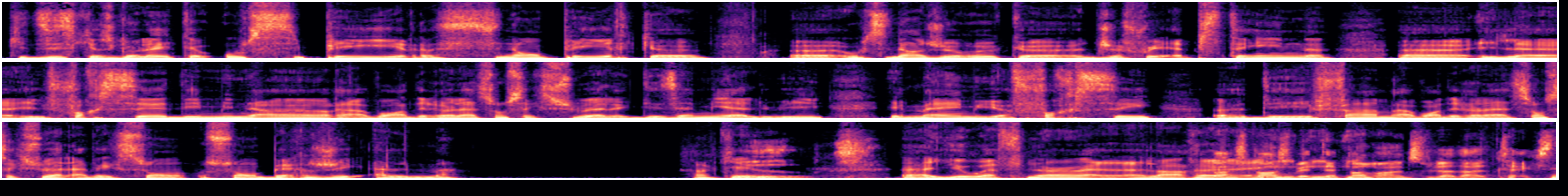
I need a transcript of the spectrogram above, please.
qui disent que ce gars-là était aussi pire, sinon pire que, euh, aussi dangereux que Jeffrey Epstein. Euh, il, il forçait des mineurs à avoir des relations sexuelles avec des amis à lui, et même il a forcé euh, des femmes à avoir des relations sexuelles avec son berger allemand. OK. Euh, Hugh Hefner, alors... je pense que je m'étais pas rendu là dans le texte.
